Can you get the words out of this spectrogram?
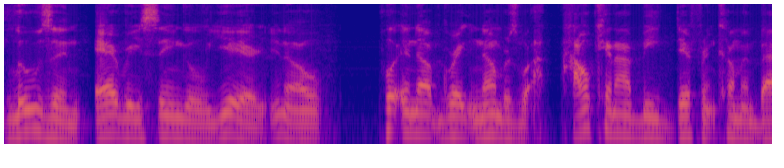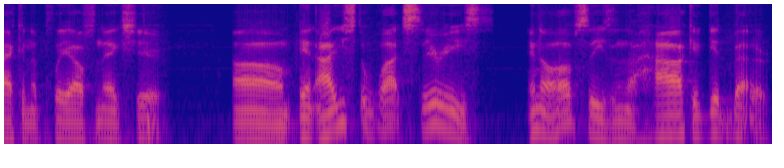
losing every single year? You know, putting up great numbers. How can I be different coming back in the playoffs next year? Um, and I used to watch series in the offseason of how I could get better.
